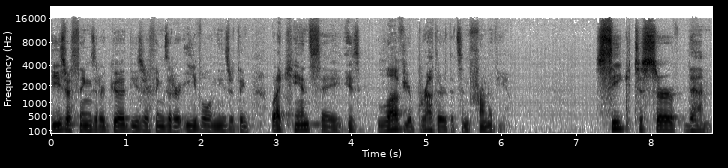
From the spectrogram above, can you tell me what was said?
these are things that are good, these are things that are evil, and these are things. What I can say is love your brother that's in front of you, seek to serve them,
